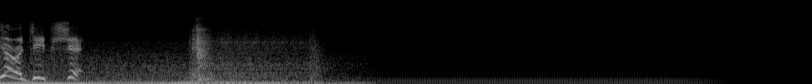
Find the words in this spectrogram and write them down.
You're a deep shit.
